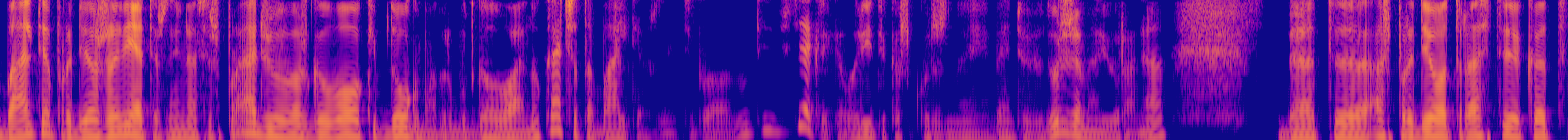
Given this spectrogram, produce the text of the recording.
Baltija pradėjo žavėti, žinai, nes iš pradžių aš galvojau, kaip dauguma turbūt galvoja, nu ką čia ta Baltija, žinai, tipo, nu, tai vis tiek reikia varyti kažkur, žinai, bent jau viduržėmę jūrą, ne? Bet e, aš pradėjau atrasti, kad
